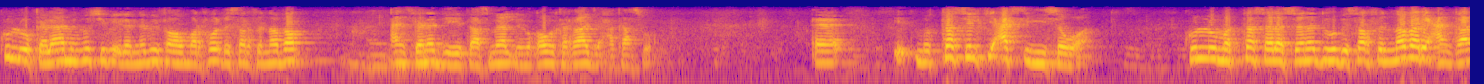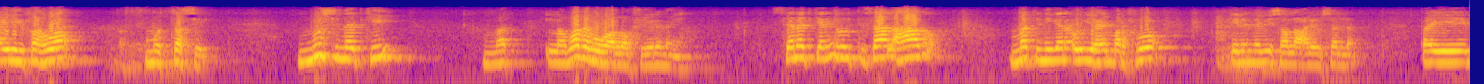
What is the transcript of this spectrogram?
kulu kalaami nusiba ila nabiy fahuwa marfuuc bisarfi nadar can sanadihi taas meel qowlka raajixa kaas mutasilkii cagsigiisa waa kulu ma اtasala sanaduhu bisarfi الnadari can qaa'ilihi fahuwa mutasil musnadki m labadaba waa loo fiirinaya sanadkan inuu itisaal ahaado matnigana uu yahay marfuuc ilى الnabiy sal اllahu alيه wasalam ayib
